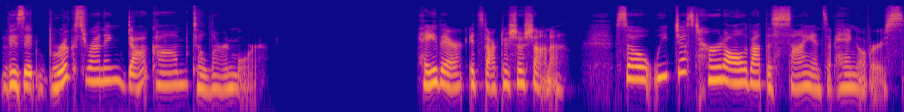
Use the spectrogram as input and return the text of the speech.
Visit brooksrunning.com to learn more. Hey there, it's Dr. Shoshana. So, we just heard all about the science of hangovers,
